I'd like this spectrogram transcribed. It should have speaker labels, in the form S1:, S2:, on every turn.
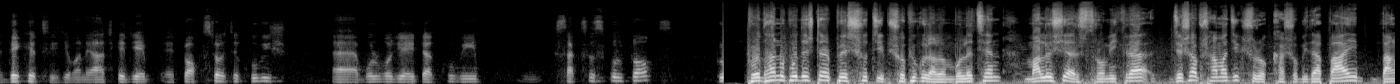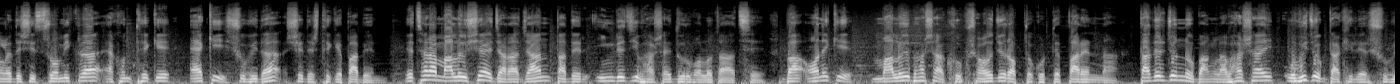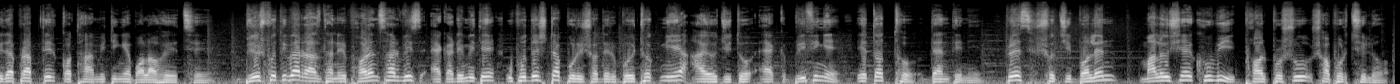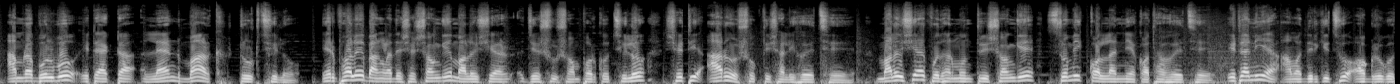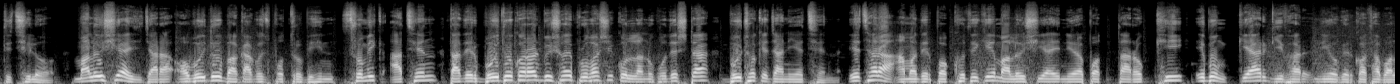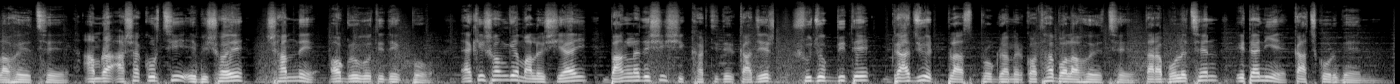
S1: দেখেছি যে মানে আজকে যে টক্সটা হচ্ছে খুবই বলব যে এটা খুবই সাকসেসফুল টক্স
S2: প্রধান উপদেষ্টার প্রেস সচিব শফিকুল আলম বলেছেন, মালয়েশিয়ার শ্রমিকরা যেসব সামাজিক সুরক্ষা সুবিধা পায়, বাংলাদেশি শ্রমিকরা এখন থেকে একই সুবিধা সে দেশ থেকে পাবেন। এছাড়া মালয়েশিয়ায় যারা যান, তাদের ইংরেজি ভাষায় দুর্বলতা আছে বা অনেকে মালয় ভাষা খুব সহজে রপ্ত করতে পারেন না। তাদের জন্য বাংলা ভাষায় অভিযোগ দাখিলের সুবিধা প্রাপ্তির কথা মিটিংয়ে বলা হয়েছে। বৃহস্পতিবার রাজধানীর ফরেন সার্ভিস একাডেমিতে উপদেষ্টা পরিষদের বৈঠক নিয়ে আয়োজিত এক ব্রিফিংয়ে এ তথ্য দেন তিনি। প্রেস সচিব বলেন, মালয়েশিয়ায় খুবই ফলপ্রসূ সফর ছিল। আমরা বলব, এটা একটা ল্যান্ডমার্ক ট্যুর ছিল। এর ফলে বাংলাদেশের সঙ্গে মালয়েশিয়ার যে সুসম্পর্ক ছিল, সেটি আরও শক্তিশালী হয়েছে। মালয়েশিয়ার প্রধানমন্ত্রীর সঙ্গে শ্রমিক কল্যাণ নিয়ে কথা হয়েছে। এটা নিয়ে আমাদের কিছু অগ্রগতি ছিল। মালয়েশিয়ায় যারা অবৈধ বা কাগজপত্রবিহীন শ্রমিক আছেন, তাদের বৈধ করার বিষয়ে প্রবাসী কল্যাণ উপদেষ্টা বৈঠকে জানিয়েছেন। এছাড়া আমাদের পক্ষ থেকে মালয়েশিয়ায় নিরাপত্তারক্ষী এবং কেয়ার গিভার নিয়োগের কথা বলা হয়েছে। আমরা আশা করছি এ বিষয়ে সামনে অগ্রগতি দেখব। একই সঙ্গে মালয়েশিয়ায় বাংলাদেশি শিক্ষার্থীদের কাজের সুযোগ দিতে গ্রাজুয়েট প্লাস প্রোগ্রামের কথা বলা হয়েছে। তারা বলেছেন, এটা নিয়ে কাজ করবেন।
